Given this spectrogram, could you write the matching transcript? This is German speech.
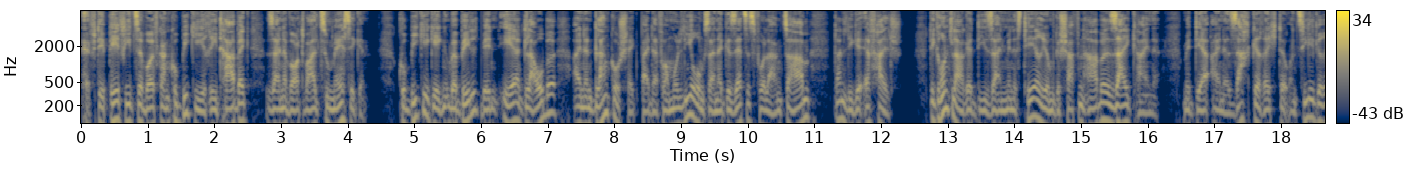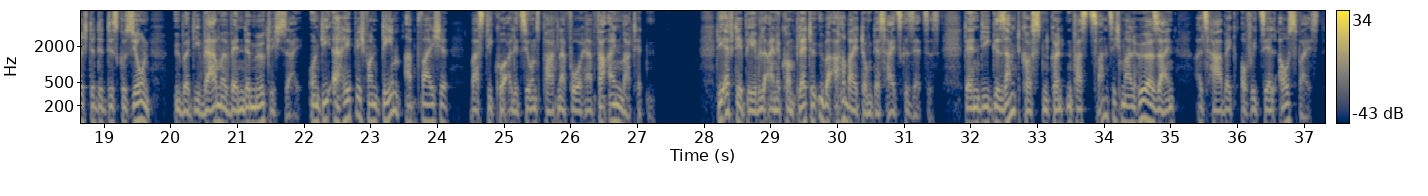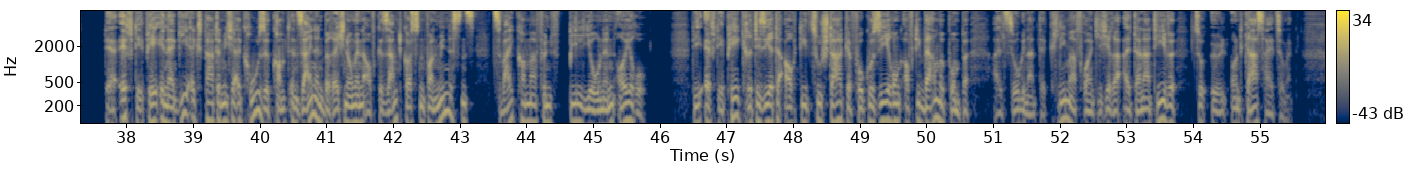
FDP-Vize Wolfgang Kubicki riet Habeck, seine Wortwahl zu mäßigen. Kubicki gegenüber Bild, wenn er glaube, einen Blankoscheck bei der Formulierung seiner Gesetzesvorlagen zu haben, dann liege er falsch. Die Grundlage, die sein Ministerium geschaffen habe, sei keine, mit der eine sachgerechte und zielgerichtete Diskussion über die Wärmewende möglich sei und die erheblich von dem abweiche, was die Koalitionspartner vorher vereinbart hätten. Die FDP will eine komplette Überarbeitung des Heizgesetzes, denn die Gesamtkosten könnten fast 20 Mal höher sein, als Habeck offiziell ausweist. Der FDP-Energieexperte Michael Kruse kommt in seinen Berechnungen auf Gesamtkosten von mindestens 2,5 Billionen Euro. Die FDP kritisierte auch die zu starke Fokussierung auf die Wärmepumpe als sogenannte klimafreundlichere Alternative zu Öl- und Gasheizungen.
